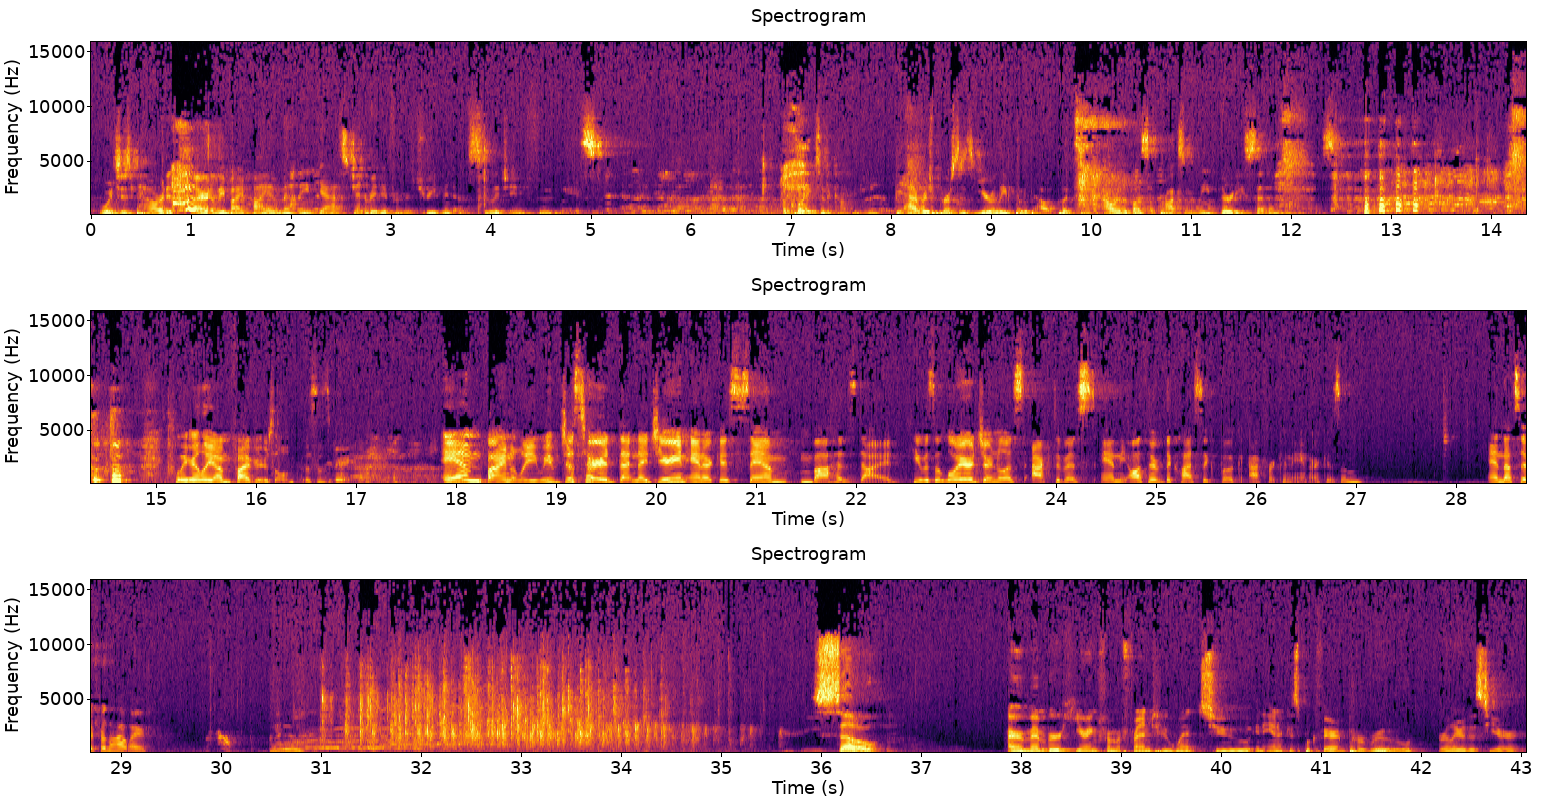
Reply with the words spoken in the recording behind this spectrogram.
Which is powered entirely by biomethane gas generated from the treatment of sewage in food waste. According to the company, the average person's yearly poop output can power the bus approximately 37 miles. Clearly, I'm five years old. This is great. And finally, we've just heard that Nigerian anarchist Sam Mbah has died. He was a lawyer, journalist, activist, and the author of the classic book African Anarchism. And that's it for the Hotwire. So, I remember hearing from a friend who went to an anarchist book fair in Peru earlier this year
